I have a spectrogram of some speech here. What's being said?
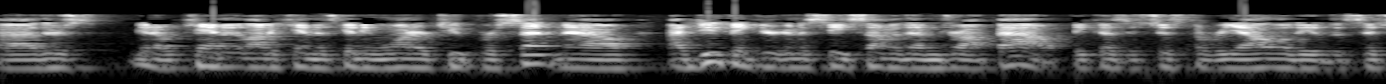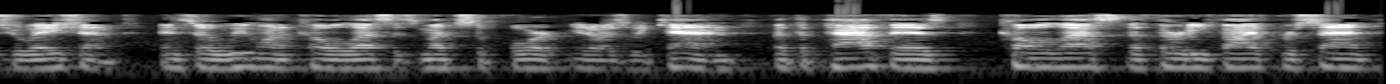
Uh, there's, you know, a lot of candidates getting one or two percent now. I do think you're going to see some of them drop out because it's just the reality of the situation. And so we want to coalesce as much support, you know, as we can. But the path is coalesce the 35%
